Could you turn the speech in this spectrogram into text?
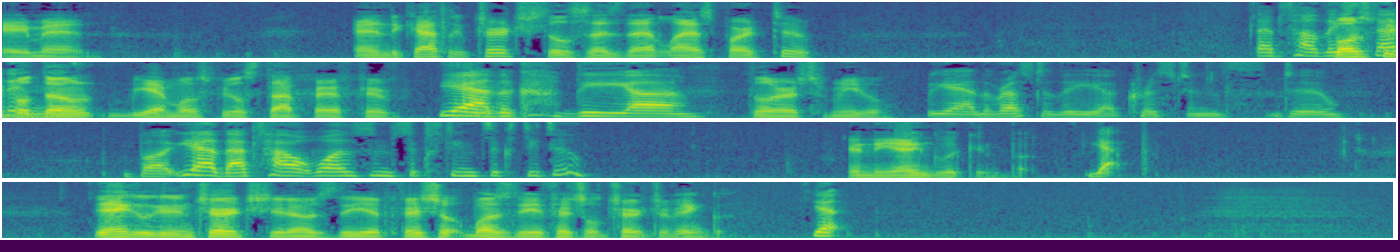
Amen. And the Catholic Church still says that last part too. That's how they most people don't. Yeah, most people stop after Yeah, the the uh, from evil. yeah the rest of the uh, Christians do, but yeah, that's how it was in 1662. In the Anglican book, Yep. the Anglican Church, you know, is the official was the official Church of England. Yep.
